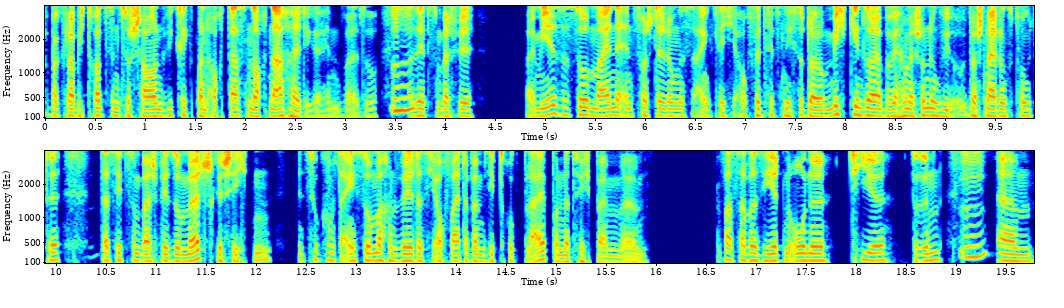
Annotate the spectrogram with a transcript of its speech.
aber, glaube ich, trotzdem zu schauen, wie kriegt man auch das noch nachhaltiger hin, weil so, mhm. also jetzt zum Beispiel, bei mir ist es so, meine Endvorstellung ist eigentlich, auch wenn es jetzt nicht so doll um mich gehen soll, aber wir haben ja schon irgendwie Überschneidungspunkte, dass ich zum Beispiel so Merch-Geschichten in Zukunft eigentlich so machen will, dass ich auch weiter beim Siebdruck bleibe und natürlich beim ähm, wasserbasierten ohne Tier drin, mhm. ähm,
